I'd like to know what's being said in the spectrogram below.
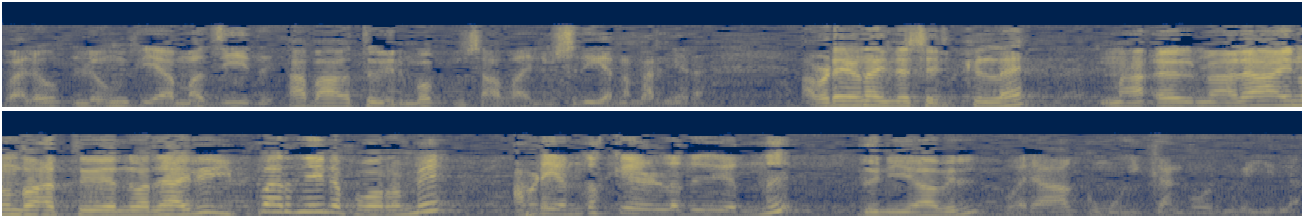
വലോ ലുംഫിയ മസീദ്. ആ ഭാഗത്ത് വരുമ്പോൾ വിശദീകരണം പറഞ്ഞുതരാം. അവിടെയാണ് അതിന്റെ ശരിക്കുള്ള മലായനും റാത്ത് എന്ന് പറഞ്ഞാൽ അതിൽ ഇപ്പറഞ്ഞതിന്റെ പുറമെ അവിടെ എന്തൊക്കെയുള്ളത് എന്ന് ദുനിയാവിൽ ഒരാൾക്ക് ഊഹിക്കാൻ പോലും കഴിയില്ല.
